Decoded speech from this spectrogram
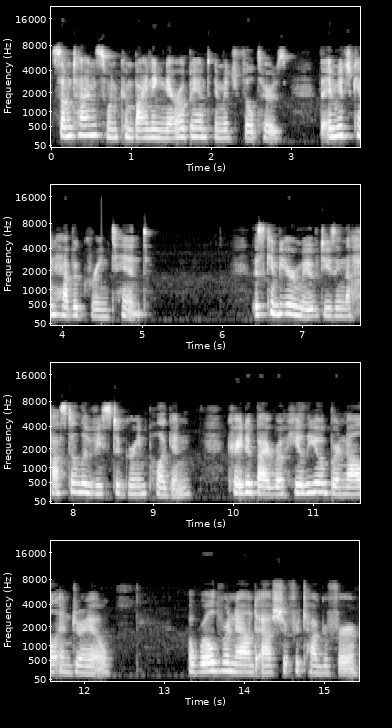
Sometimes when combining narrowband image filters, the image can have a green tint. This can be removed using the Hasta La Vista Green plugin created by Rogelio Bernal Andreo, a world-renowned astrophotographer.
